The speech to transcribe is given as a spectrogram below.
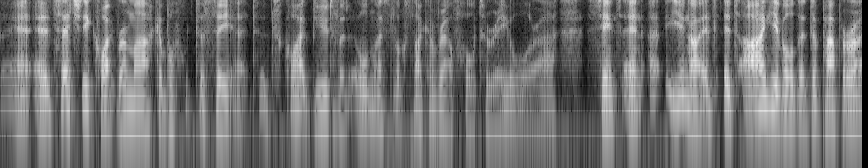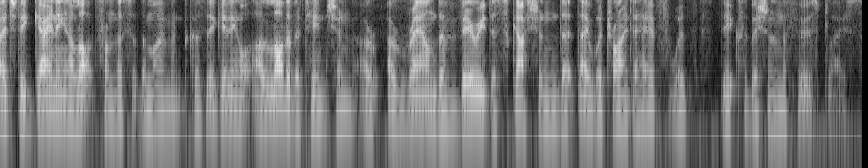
And it's actually quite remarkable to see it. It's quite beautiful. It almost looks like a Ralph Hotere or a sense. And, uh, you know, it, it's arguable that Te Papa are actually gaining a lot from this at the moment because they're getting a lot of attention ar- around the very discussion that they were trying to have with the exhibition in the first place.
